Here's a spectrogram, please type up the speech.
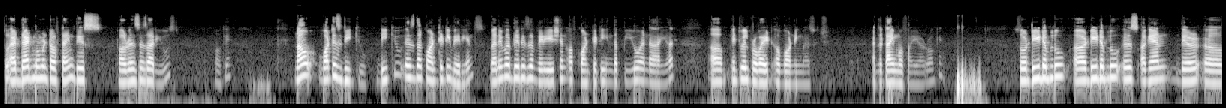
So at that moment of time these tolerances are used okay? Now what is dq dq is the quantity variance. Whenever there is a variation of quantity in the po and ir uh, it will provide a warning message at the time of ir okay? So dw uh, dw is again there uh,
